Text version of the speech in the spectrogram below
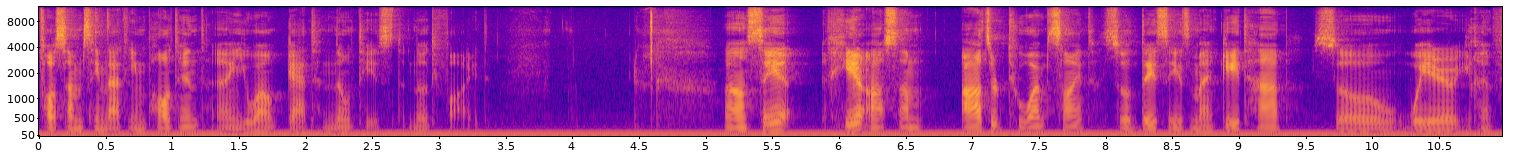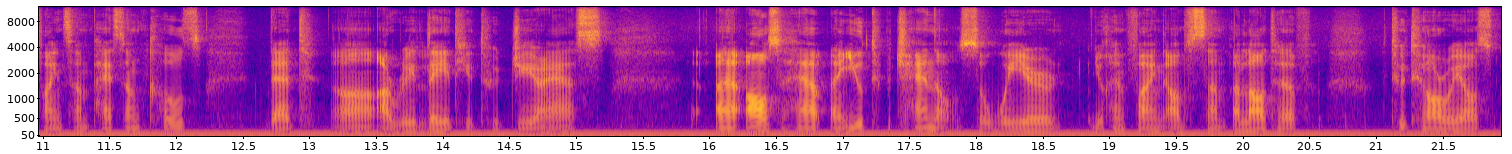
for something that important and you will get noticed, notified. Uh, so here are some other two websites. So this is my GitHub, so where you can find some Python codes that uh, are related to GIS. I also have a YouTube channel, so where you can find out some a lot of tutorials,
